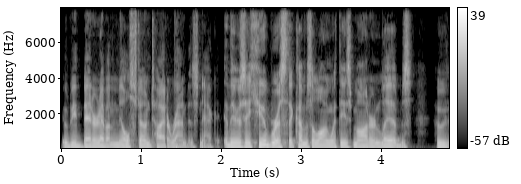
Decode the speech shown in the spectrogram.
it would be better to have a millstone tied around his neck. There's a hubris that comes along with these modern libs who,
